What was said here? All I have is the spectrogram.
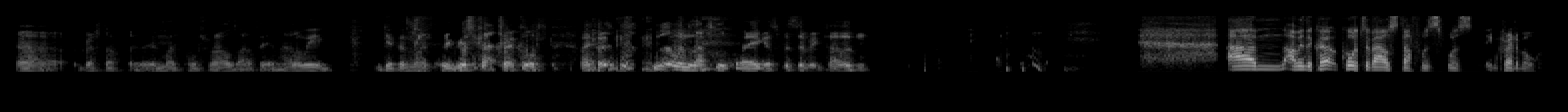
uh, dressed up in my Court of Owls outfit in Halloween, given my previous track record. I hope no one is actually playing a specific talent. Um, I mean, the Court of Owls stuff was was incredible.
